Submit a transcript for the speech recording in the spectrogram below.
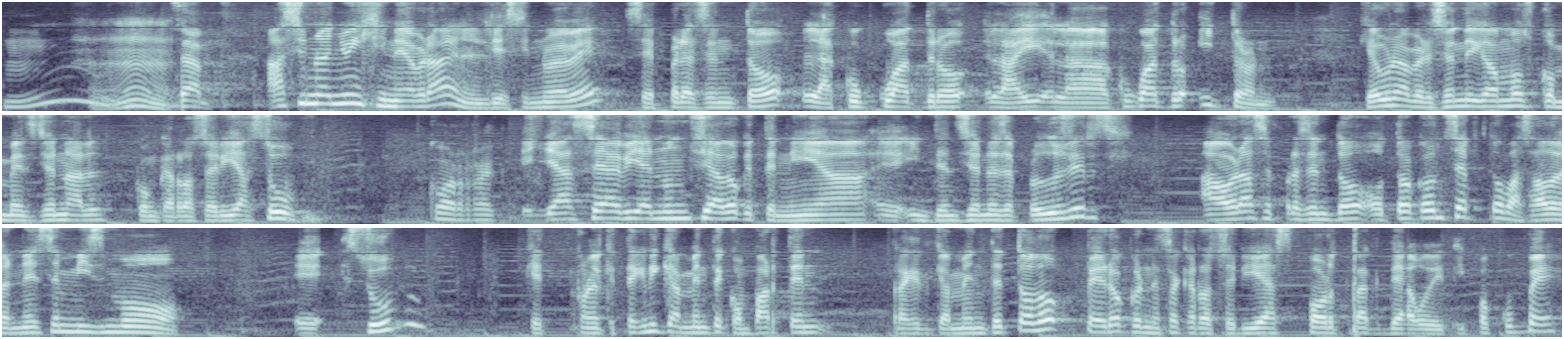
Mm. O sea, hace un año en Ginebra, en el 19, se presentó la Q4, la, la Q4 e-tron, que era una versión, digamos, convencional con carrocería sub. Correcto. que ya se había anunciado que tenía eh, intenciones de producirse. Ahora se presentó otro concepto basado en ese mismo eh, sub, que, con el que técnicamente comparten prácticamente todo, pero con esa carrocería Sportback de Audi tipo coupé,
